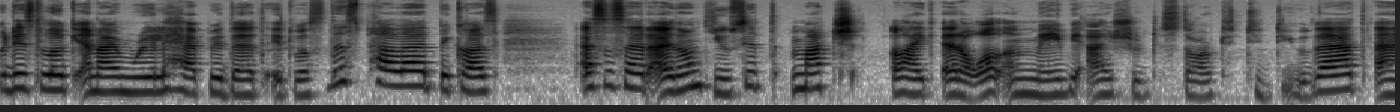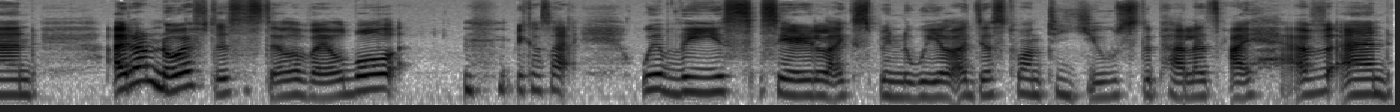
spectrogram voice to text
With this look and I'm really happy that it was this palette because as I said I don't use it much like at all and maybe I should start to do that. And I don't know if this is still available because I with these series like spin the wheel I just want to use the palettes I have. And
